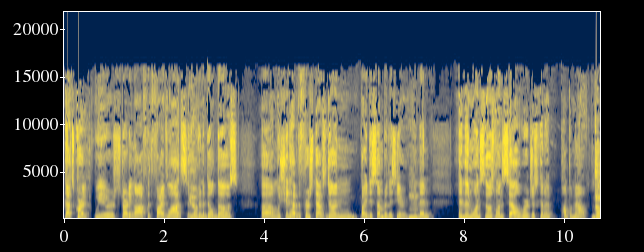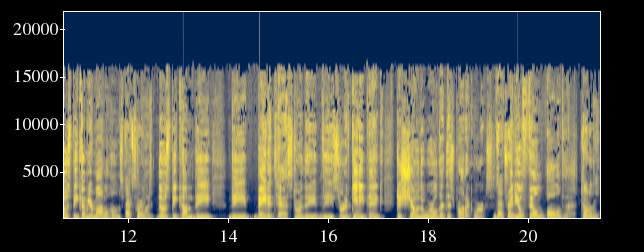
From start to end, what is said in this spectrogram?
That's correct. We're starting off with five lots and Yep. we're going to build those. Um, we should have the first house done by December this year. Hmm. And then, and then once those ones sell, we're just going to pump them out. Those become your model homes. That's basically. correct. Those become the, the beta test or the, the sort of guinea pig to show the world that this product works. That's right. And you'll film all of that. Totally.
